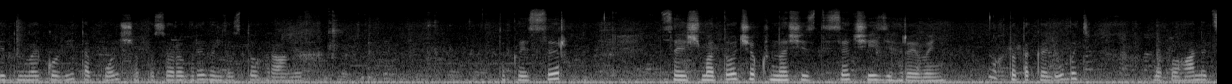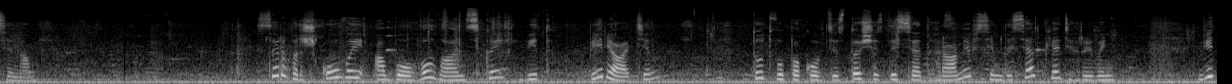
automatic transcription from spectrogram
від млековіта Польща по 40 гривень за 100 грамів. Такий сир. Цей шматочок на 66 гривень. Ну, хто таке любить, непогана ціна. Сир вершковий або голландський від Пірятін. Тут в упаковці 160 грамів 75 гривень. Від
